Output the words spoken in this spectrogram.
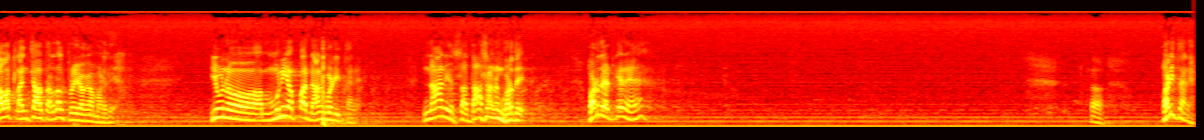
ಆವತ್ತು ಲಂಚಾವತಾರದಲ್ಲಿ ಪ್ರಯೋಗ ಮಾಡಿದೆ. ಇವನು ಮುನಿಯಪ್ಪ ನಾನು ಹೊಡಿತಾನೆ ನಾನು ಸ ದಾಸಣ್ಣಂಗೆ ಹೊಡೆದೆ. ಹೊಡೆದ ಅಟ್ಕೇನೆ ಹೊಡಿತಾನೆ.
